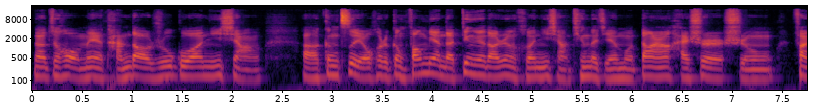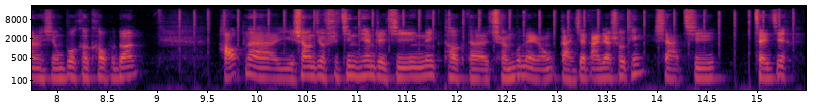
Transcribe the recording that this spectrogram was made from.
那最后我们也谈到，如果你想。呃，更自由或者更方便的订阅到任何你想听的节目，当然还是使用泛用型播客客户端。好，那以上就是今天这期 Nick Talk 的全部内容，感谢大家收听，下期再见。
